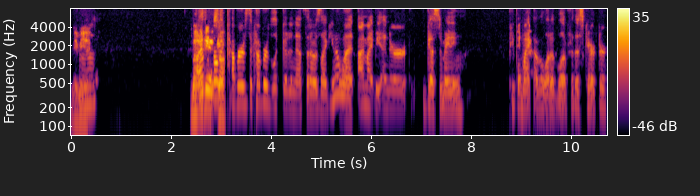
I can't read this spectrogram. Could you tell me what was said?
Maybe, Mhm. But I I think I all the covers. The covers look good enough that I was like, you know what? I might be under guesstimating. People might have a lot of love for this character.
